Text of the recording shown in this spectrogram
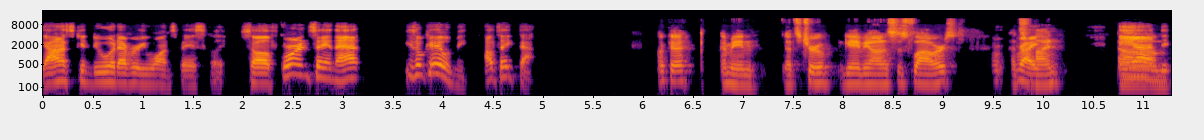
Giannis can do whatever he wants, basically. So if Goran's saying that, he's okay with me. I'll take that. Okay. I mean, that's true. Gave Giannis his flowers. That's right. fine. and Um,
